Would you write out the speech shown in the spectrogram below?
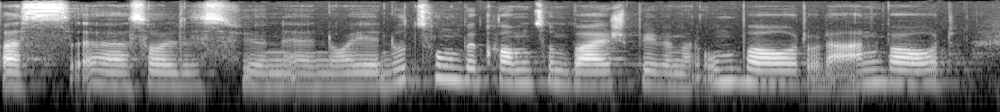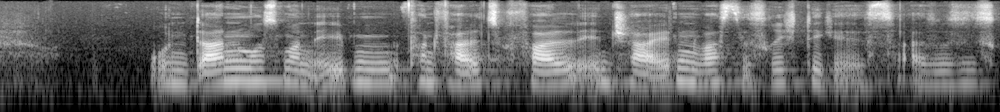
was äh, soll das für eine neue Nutzung bekommen zum Beispiel, wenn man umbaut oder anbaut. Und dann muss man eben von Fall zu Fall entscheiden, was das Richtige ist. Also es, ist,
